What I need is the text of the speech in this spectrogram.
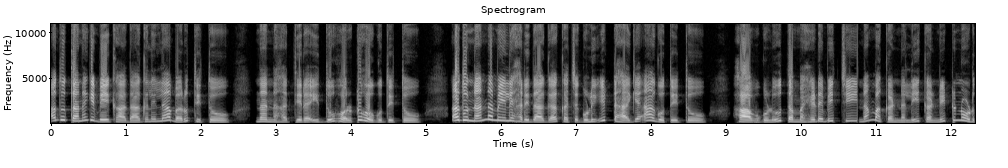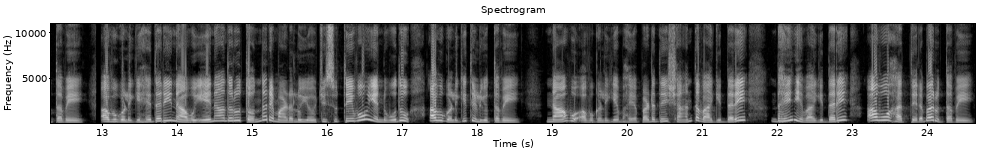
ಅದು ತನಗೆ ಬೇಕಾದಾಗಲೆಲ್ಲ ಬರುತ್ತಿತ್ತು. ನನ್ನ ಹತ್ತಿರ ಇದ್ದು ಹೊರಟು ಹೋಗುತ್ತಿತ್ತು. ಅದು ನನ್ನ ಮೇಲೆ ಹರಿದಾಗ ಕಚಗುಳಿ ಇಟ್ಟ ಹಾಗೆ ಆಗುತ್ತಿತ್ತು. ಹಾವುಗಳು ತಮ್ಮ ಹೆಡೆಬಿಚ್ಚಿ ನಮ್ಮ ಕಣ್ಣಲ್ಲಿ ಕಣ್ಣಿಟ್ಟು ನೋಡುತ್ತವೆ. ಅವುಗಳಿಗೆ ಹೆದರಿ ನಾವು ಏನಾದರೂ ತೊಂದರೆ ಮಾಡಲು ಯೋಚಿಸುತ್ತೇವೋ ಎನ್ನುವುದು ಅವುಗಳಿಗೆ ತಿಳಿಯುತ್ತವೆ. ನಾವು ಅವುಗಳಿಗೆ ಭಯಪಡದೆ ಶಾಂತವಾಗಿದ್ದರೆ, ಧೈರ್ಯವಾಗಿದ್ದರೆ ಅವು ಹತ್ತಿರ ಬರುತ್ತವೆ.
